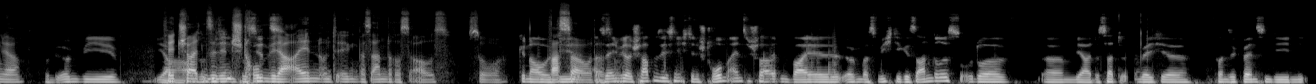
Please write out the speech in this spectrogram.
Ja. Und irgendwie, ja. Vielleicht schalten also sie den Strom wieder ein und irgendwas anderes aus. So. Genau, Wasser die, oder also so. entweder schaffen sie es nicht, den Strom einzuschalten, weil irgendwas Wichtiges anderes oder ähm, ja, das hat irgendwelche Konsequenzen, die nie,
